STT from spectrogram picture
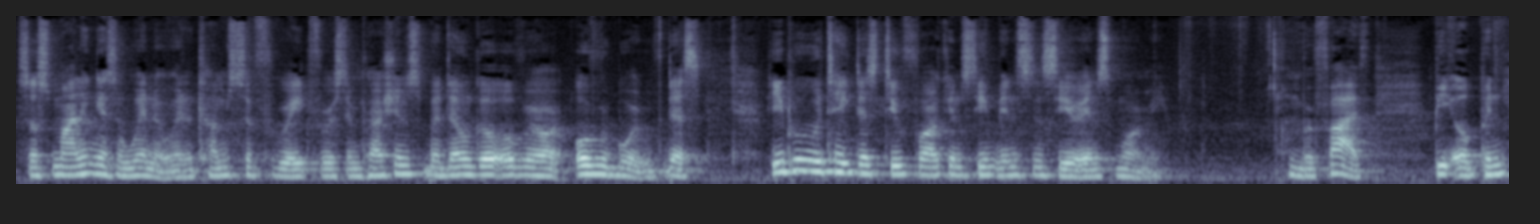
So smiling is a winner when it comes to great first impressions, but don't go over overboard with this. People who take this too far can seem insincere and smarmy. Number five, be open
